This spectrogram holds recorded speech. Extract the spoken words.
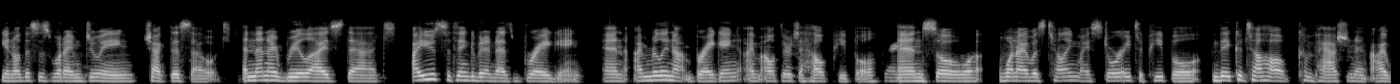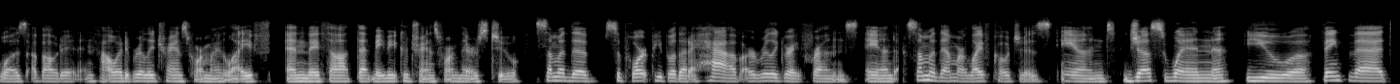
you know, this is what I'm doing. Check this out. And then I realized that I used to think of it as bragging. And I'm really not bragging. I'm out there to help people. Right. And so when I was telling my story to people, they could tell how compassionate I was about it and how it really transformed my life. And they thought that maybe it could transform theirs too. Some of the support people that I have are really great friends, and some of them are life coaches. And just when you think that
